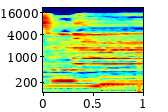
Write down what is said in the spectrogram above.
tonight.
